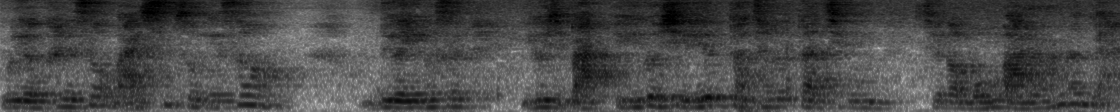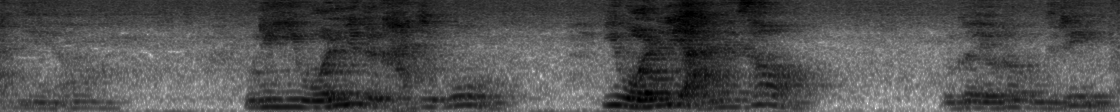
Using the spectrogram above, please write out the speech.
우리가 그래서 말씀 속에서 우리가 이것을 이것이 막 이것이 이렇다 저렇다 지금 제가 뭔 말을 하는 게 아니에요. 우리 이 원리를 가지고 이 원리 안에서 우리가 여러분들이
